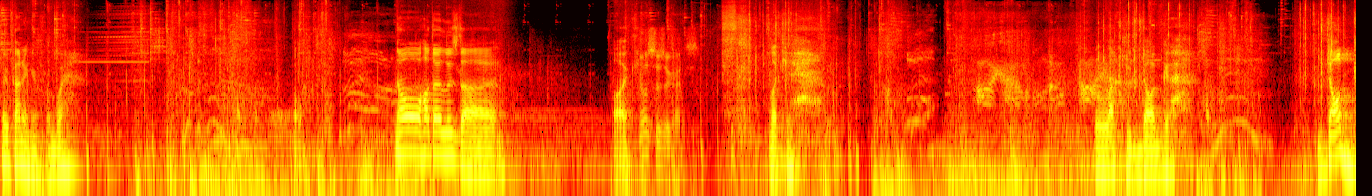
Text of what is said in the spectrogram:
What are you panicking for, boy? Oh. No, how did I lose that? Fuck. No Suzu, guys. Lucky. Lucky dog. Dog!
